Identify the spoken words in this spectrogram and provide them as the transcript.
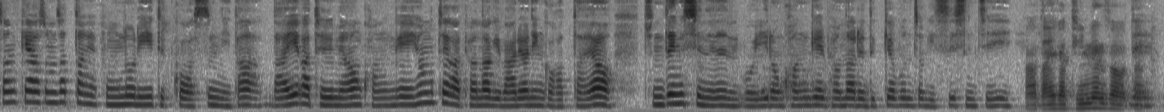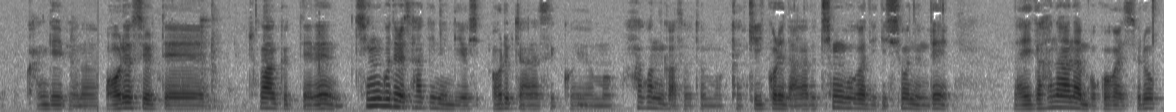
참깨와 솜사탕의 공놀이 듣고 왔습니다. 나이가 들면 관계의 형태가 변하기 마련인 것 같아요. 준댕 씨는 뭐 이런 관계의 변화를 느껴본 적 있으신지? 아 나이가 들면서 어떤 네. 관계의 변화 어렸을 때 초등학교 때는 친구들 사귀는 게 어렵지 않았을 거예요. 뭐 학원 가서도 뭐 그냥 길거리 나가도 친구가 되기 쉬웠는데 나이가 하나하나 먹어갈수록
